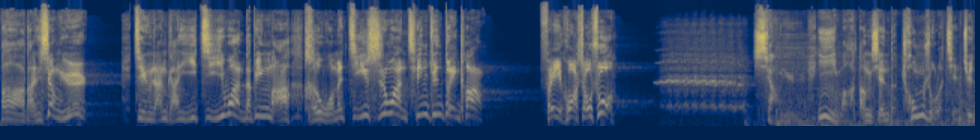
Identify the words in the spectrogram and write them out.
大胆项羽！”竟然敢以几万的兵马和我们几十万秦军对抗！废话少说！项羽一马当先的冲入了秦军，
